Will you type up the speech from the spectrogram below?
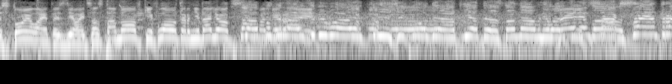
Стоило это сделать с остановки. Флоутер недолет. Сам подбирает. забивает. Три секунды. Ответы Джейлен останавливайте. Сакс с центра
